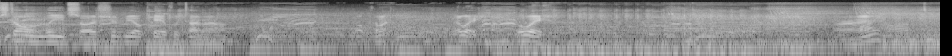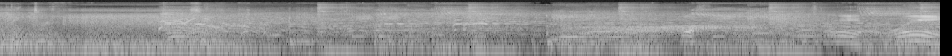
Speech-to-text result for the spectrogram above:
Still in lead, so I should be okay if we time out. Oh, come on. Go away. Go away. Alright. Oh. Stay away.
